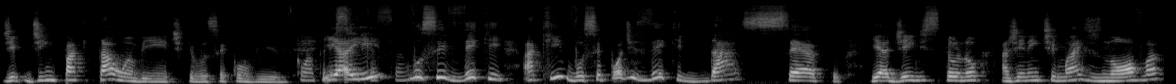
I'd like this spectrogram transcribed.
de, de impactar o ambiente que você convive. e aí você vê que aqui você pode ver que dá certo. E a Jane se tornou a gerente mais nova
